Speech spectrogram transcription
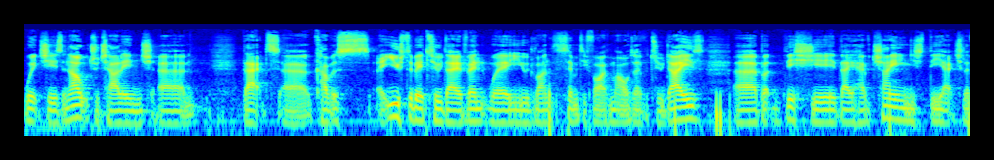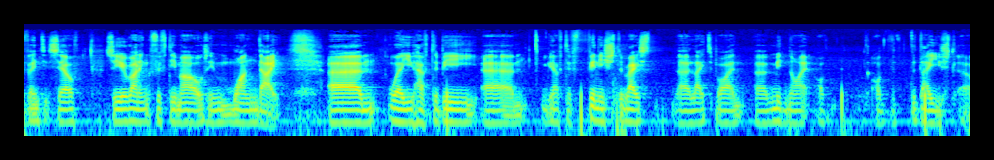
which is an ultra challenge. Um, that uh, covers. It used to be a two-day event where you would run 75 miles over two days, uh, but this year they have changed the actual event itself. So you're running 50 miles in one day, um, where you have to be um, you have to finish the race uh, later by uh, midnight of of the, day you uh,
